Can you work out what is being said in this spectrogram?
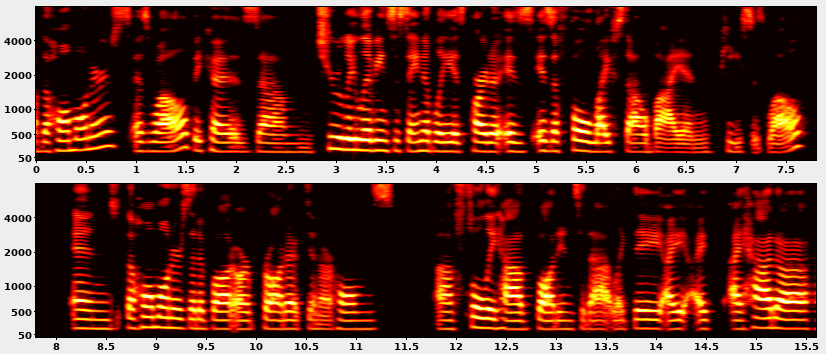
of the homeowners as well, because um, truly living sustainably is part of is is a full lifestyle buy-in piece as well. And the homeowners that have bought our product and our homes uh, fully have bought into that. Like they, I, I, I had a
